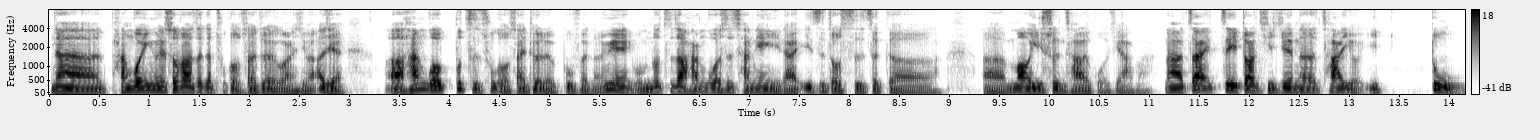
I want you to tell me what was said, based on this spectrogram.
那韩国因为受到这个出口衰退的关系嘛，而且呃，韩国不止出口衰退的部分呢，因为我们都知道韩国是长年以来一直都是这个呃贸易顺差的国家嘛。那在这一段期间呢，它有一度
